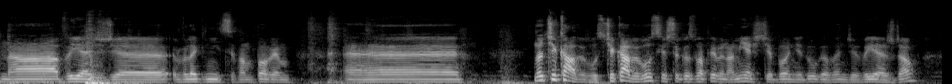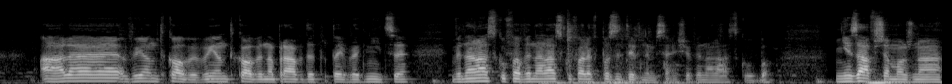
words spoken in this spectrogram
na wyjeździe w Legnicy wam powiem. Eee, no ciekawy wóz, ciekawy wóz, jeszcze go złapiemy na mieście, bo niedługo będzie wyjeżdżał. Ale wyjątkowy, wyjątkowy naprawdę tutaj w Legnicy. Wynalazków, a wynalazków, ale w pozytywnym sensie wynalazków, bo nie zawsze można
